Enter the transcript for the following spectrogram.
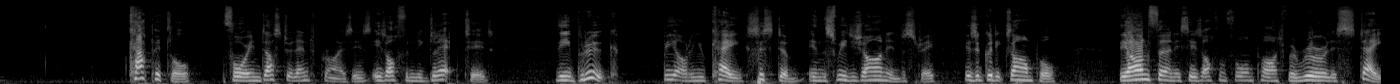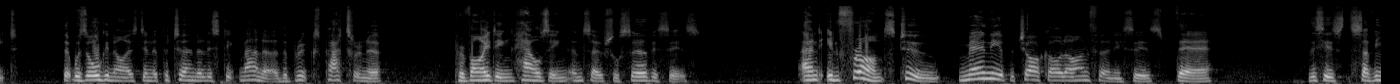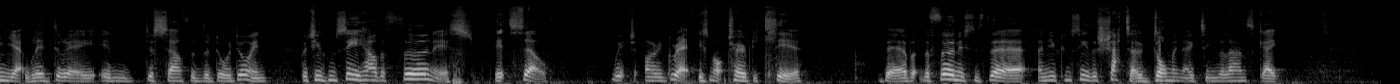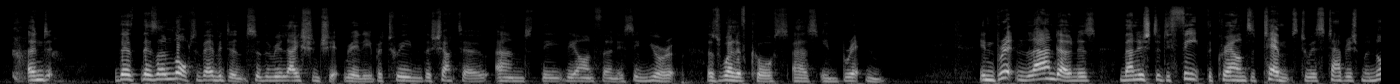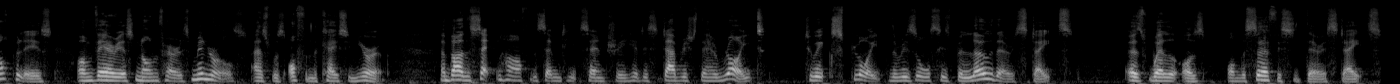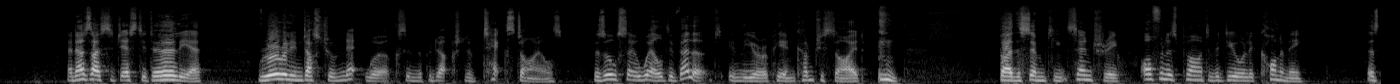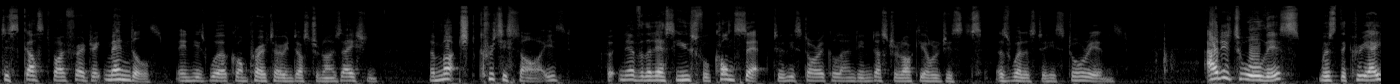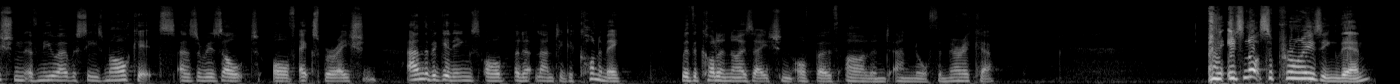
capital for industrial enterprises is often neglected. The Bruk, BRUK system in the Swedish iron industry is a good example. The iron furnaces often form part of a rural estate that was organised in a paternalistic manner, the Brukspatroner providing housing and social services. And in France, too, many of the charcoal iron furnaces there, this is Savignac-Lédrier in just south of the Dordogne, but you can see how the furnace itself, which I regret is not terribly clear there, but the furnace is there, and you can see the chateau dominating the landscape. And there, there's a lot of evidence of the relationship, really, between the chateau and the, the iron furnace in Europe, as well, of course, as in Britain. In Britain, landowners managed to defeat the Crown's attempts to establish monopolies on various non ferrous minerals, as was often the case in Europe, and by the second half of the 17th century had established their right to exploit the resources below their estates as well as on the surface of their estates. And as I suggested earlier, rural industrial networks in the production of textiles was also well developed in the European countryside by the 17th century, often as part of a dual economy, as discussed by Frederick Mendels in his work on proto industrialisation, a much criticised but nevertheless useful concept to historical and industrial archaeologists as well as to historians. Added to all this was the creation of new overseas markets as a result of exploration and the beginnings of an Atlantic economy with the colonisation of both Ireland and North America. it's not surprising then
